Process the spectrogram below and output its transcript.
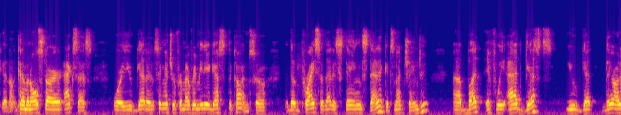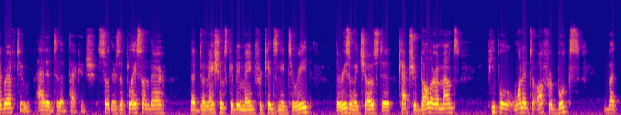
get kind of an all-star access where you get a signature from every media guest at the con. So the price of that is staying static; it's not changing. Uh, but if we add guests, you get their autograph too added to that package. So there's a place on there that donations could be made for Kids Need to Read. The reason we chose to capture dollar amounts, people wanted to offer books, but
